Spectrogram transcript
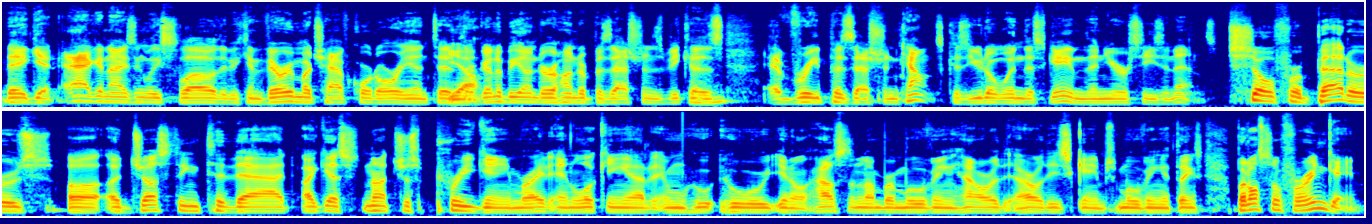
they get agonizingly slow. They become very much half court oriented. Yeah. They're going to be under 100 possessions because Mm-hmm. every possession counts. Because you don't win this game, then your season ends. So for betters, uh, adjusting to that, I guess not just pregame, right, and looking at it and who, who you know, how's the number moving, how are the, how are these games moving and things, but also for in-game,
